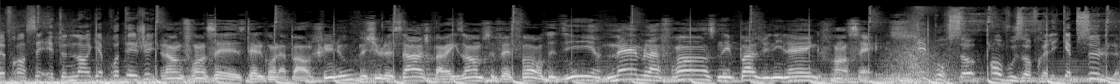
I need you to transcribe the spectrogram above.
Le français est une langue à protéger. Langue française telle qu'on la parle chez nous. Monsieur Le Sage, par exemple, se fait fort de dire même la France n'est pas unilingue française. Et pour ça, on vous offre les capsules.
